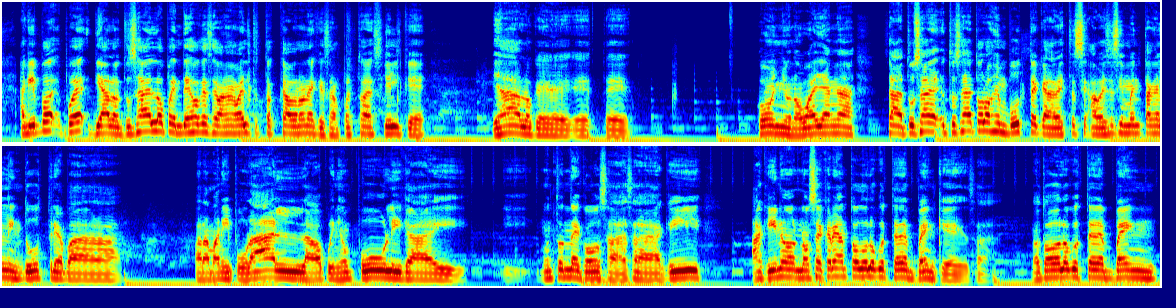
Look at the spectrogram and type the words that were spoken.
Aquí puede- diablo, tú sabes lo pendejo que se van a ver estos cabrones que se han puesto a decir que. Diablo, que este. Coño, no vayan a. O sea, tú sabes, tú sabes todos los embustes que a veces, a veces inventan en la industria para, para manipular la opinión pública y, y un montón de cosas. O sea, aquí, aquí no, no se crean todo lo que ustedes ven, que, o sea, no todo lo que ustedes ven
